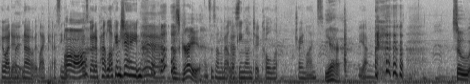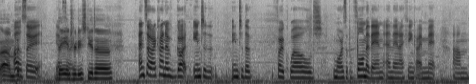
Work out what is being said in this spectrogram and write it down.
who I don't know like are singing Aw. "Who's got a padlock and chain?" Yeah. That's great. That's a song about locking onto coal li- train lines. Yeah. Yeah. So, um, oh, so yeah, they sorry. introduced you to. and so I kind of got into the into the folk world more as a performer then, and then I think I met. Um,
